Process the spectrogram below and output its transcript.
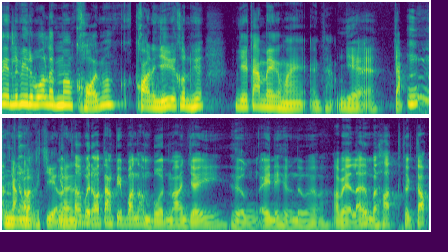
ទេលីវីរវល់តែមកក្រោយមកគាត់និយាយពាក្យគុណភាពនិយាយតាមមេកំហែងថា Yeah ចាប់ញ៉ាំងលកជាឡើយទៅវីដេអូតាំងពី2019មកនិយាយរឿងអីនេះរឿងនោះហើយឥឡូវមកថត TikTok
